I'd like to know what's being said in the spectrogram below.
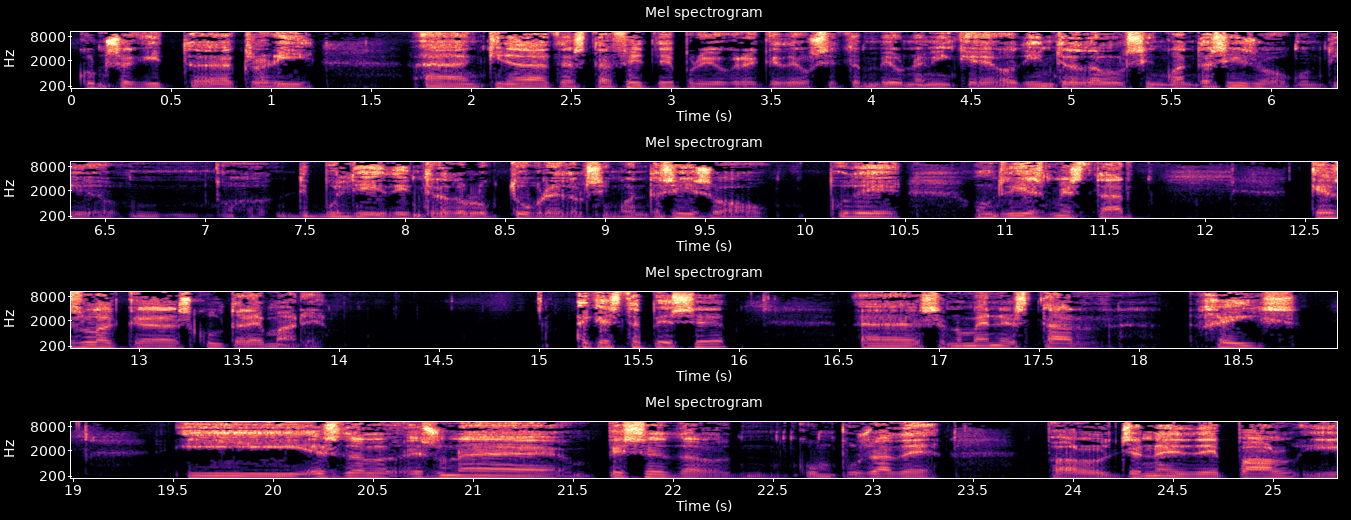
aconseguit aclarir eh, en quina data està feta, però jo crec que deu ser també una mica o dintre del 56 o, o vull dir dintre de l'octubre del 56 o poder uns dies més tard que és la que escoltarem ara. Aquesta peça eh, s'anomena Star Haze i és, del, és una peça del, composada pel Gené de Paul i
